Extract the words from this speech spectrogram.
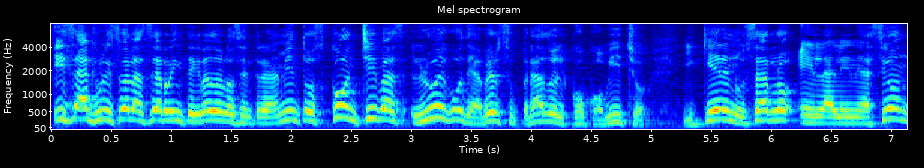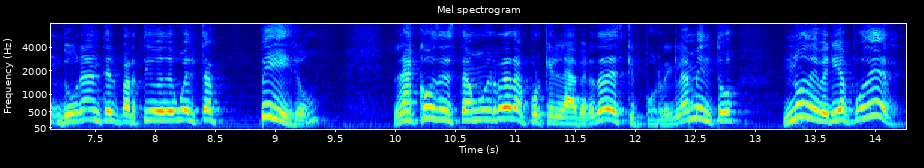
Isaac Brizuela se ha reintegrado a los entrenamientos con Chivas luego de haber superado el cocobicho y quieren usarlo en la alineación durante el partido de vuelta, pero la cosa está muy rara porque la verdad es que por reglamento no debería poder.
